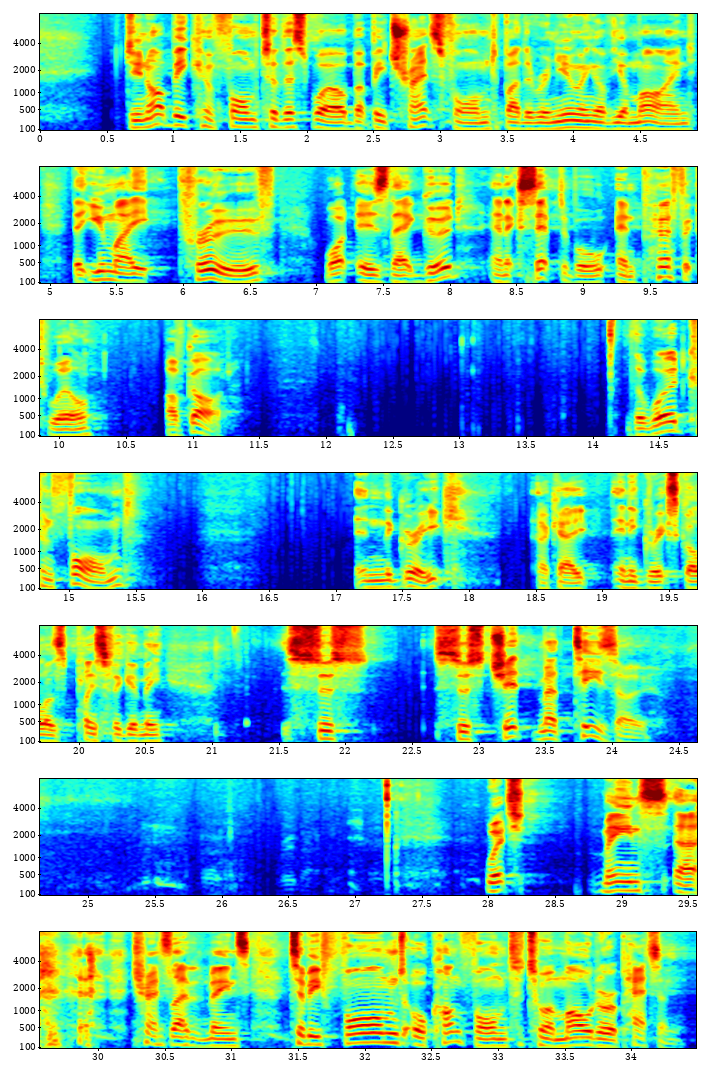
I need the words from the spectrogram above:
Do not be conformed to this world, but be transformed by the renewing of your mind, that you may prove what is that good and acceptable and perfect will of God. The word conformed in the Greek, okay, any Greek scholars, please forgive me, sus, suschematizo, which means, uh, translated means to be formed or conformed to a mold or a pattern.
